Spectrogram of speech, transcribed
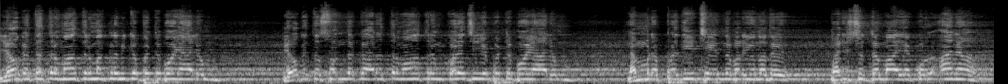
ലോകത്ത് എത്രമാത്രം ആക്രമിക്കപ്പെട്ടു പോയാലും ലോകത്ത് സ്വന്തക്കാർ എത്രമാത്രം കൊല ചെയ്യപ്പെട്ടു പോയാലും നമ്മുടെ പ്രതീക്ഷ എന്ന് പറയുന്നത് പരിശുദ്ധമായ ഖുർആനാണ്.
